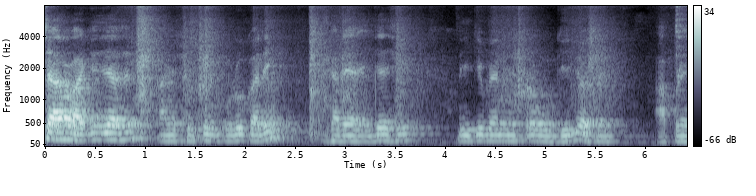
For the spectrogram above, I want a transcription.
ચાર વાગી ગયા છે. અને શૂટિંગ પૂરું કરી ઘરે આવી જાય છે ડીકીબેન મિત્રો ઊંઘી ગયો છે. આપણે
